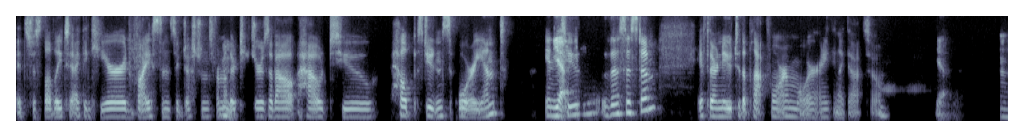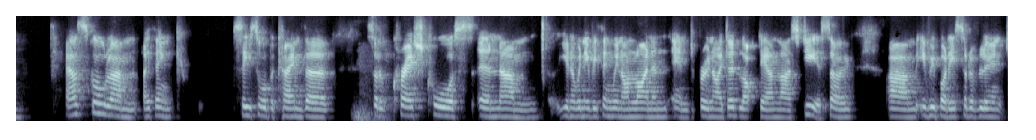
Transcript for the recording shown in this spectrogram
it's just lovely to I think hear advice and suggestions from Mm. other teachers about how to help students orient Yeah. into the system if they're new to the platform or anything like that. So yeah. Our school, um, I think Seesaw became the sort of crash course in, um, you know, when everything went online and, and Brunei did lockdown last year. So um, everybody sort of learnt,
